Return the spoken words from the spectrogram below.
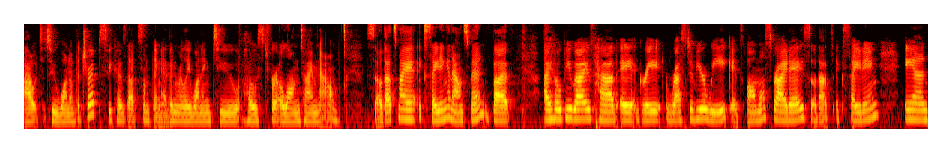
out to one of the trips because that's something I've been really wanting to host for a long time now. So that's my exciting announcement, but I hope you guys have a great rest of your week. It's almost Friday, so that's exciting. And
